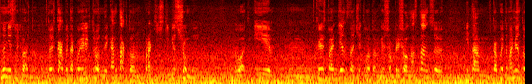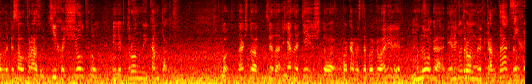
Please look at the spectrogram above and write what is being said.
Ну, не суть важно. То есть, как бы такой электронный контакт, он практически бесшумный. Вот. И корреспондент, значит, вот он говорит, что он пришел на станцию, и там в какой-то момент он написал фразу «Тихо щелкнул электронный контакт». Вот, так что, Света, я надеюсь, что пока мы с тобой говорили, много электронных Много. контактов Тихо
